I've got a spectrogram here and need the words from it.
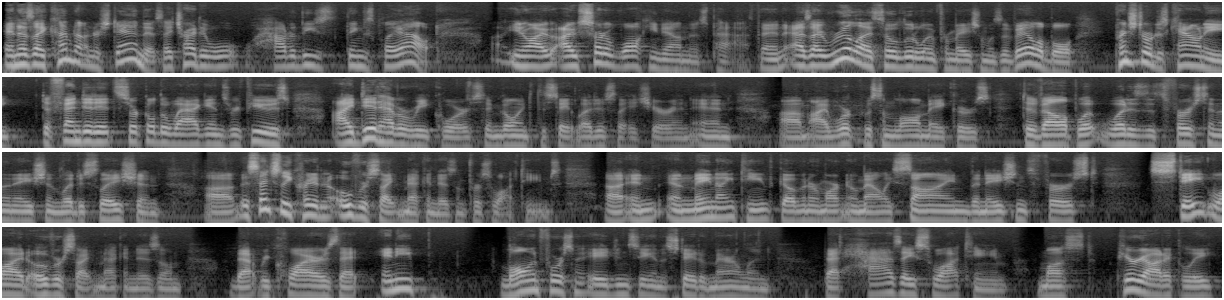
And as I come to understand this, I tried to, well, how do these things play out? you know, I, I, started walking down this path. And as I realized so little information was available, Prince George's County defended it, circled the wagons, refused. I did have a recourse in going to the state legislature, and, and um, I worked with some lawmakers to develop what, what is its first in the nation legislation. Uh, essentially, created an oversight mechanism for SWAT teams. Uh, and, and May 19th, Governor Martin O'Malley signed the nation's first statewide oversight mechanism that requires that any law enforcement agency in the state of Maryland that has a SWAT team must periodically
